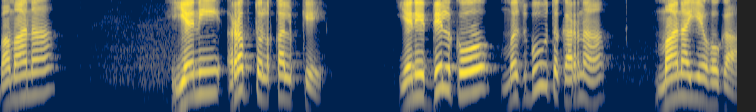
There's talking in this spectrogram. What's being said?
بمانا یعنی ربط القلب کے یعنی دل کو مضبوط کرنا مانا یہ ہوگا۔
